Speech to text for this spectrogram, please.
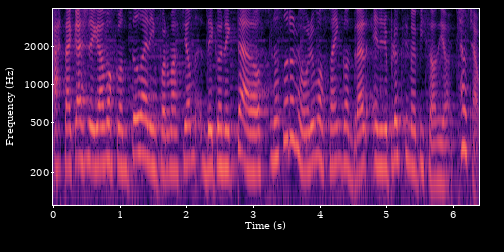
Hasta acá llegamos con toda la información de Conectados. Nosotros nos volvemos a encontrar en el próximo episodio. Chau, chau.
